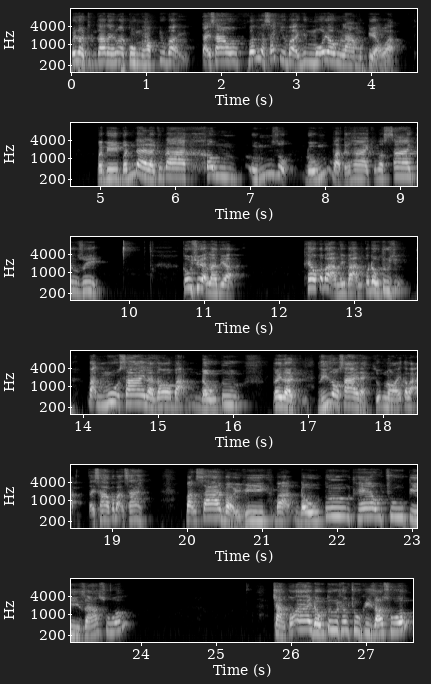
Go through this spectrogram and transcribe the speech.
Bây giờ chúng ta thấy là cùng học như vậy tại sao vẫn là sách như vậy nhưng mỗi ông làm một kiểu ạ? À? bởi vì vấn đề là chúng ta không ứng dụng đúng và thứ hai, chúng ta sai tư duy. Câu chuyện là gì ạ? Theo các bạn thì bạn có đầu tư bạn mua sai là do bạn đầu tư. Đây là lý do sai này, Dũng nói các bạn. Tại sao các bạn sai? Bạn sai bởi vì bạn đầu tư theo chu kỳ giá xuống. Chẳng có ai đầu tư theo chu kỳ giá xuống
